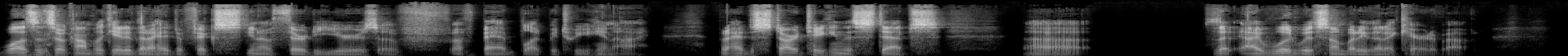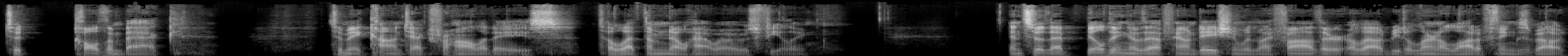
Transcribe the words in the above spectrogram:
wasn't so complicated that I had to fix, you know, 30 years of, of bad blood between he and I. But I had to start taking the steps uh, that I would with somebody that I cared about to call them back, to make contact for holidays, to let them know how I was feeling. And so that building of that foundation with my father allowed me to learn a lot of things about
